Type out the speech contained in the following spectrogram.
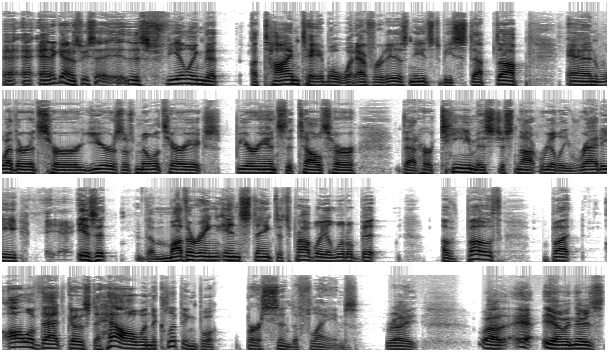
And again, as we say, this feeling that a timetable, whatever it is, needs to be stepped up. And whether it's her years of military experience that tells her that her team is just not really ready, is it the mothering instinct? It's probably a little bit of both, but all of that goes to hell when the clipping book bursts into flames. Right. Well, you know, and there's,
